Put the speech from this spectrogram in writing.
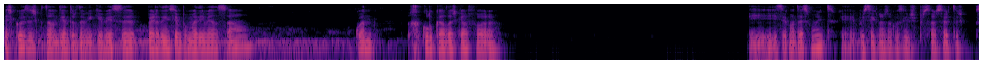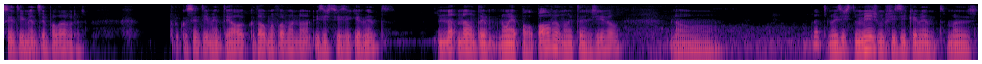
as coisas que estão dentro da minha cabeça perdem sempre uma dimensão quando recolocadas cá fora. E isso acontece muito, é por isso é que nós não conseguimos expressar certos sentimentos em palavras. Porque o sentimento é algo que de alguma forma não existe fisicamente, não, não, tem, não é palpável, não é tangível, não. Pronto, não existe mesmo fisicamente, mas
